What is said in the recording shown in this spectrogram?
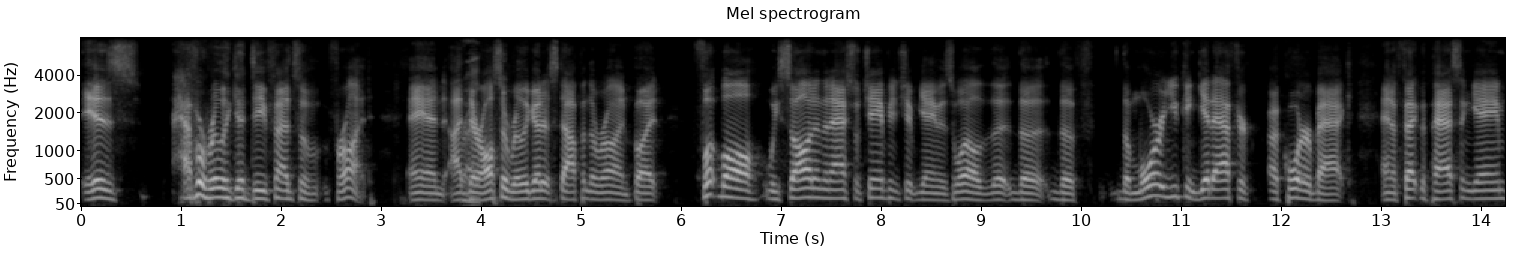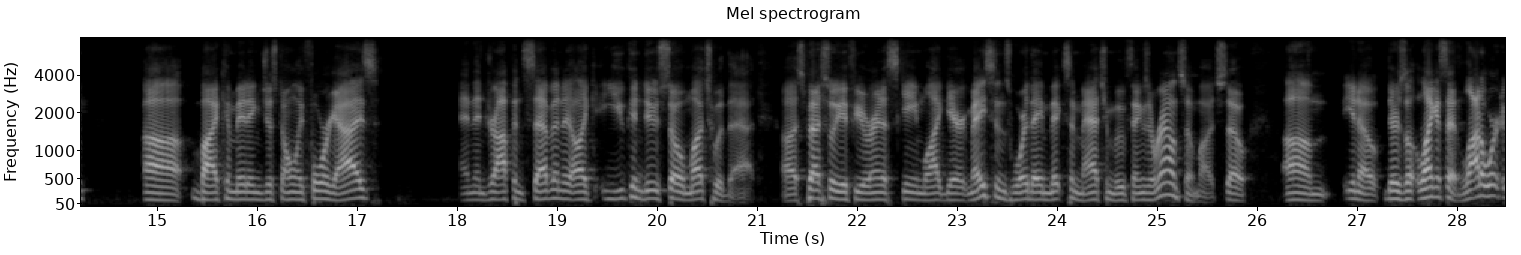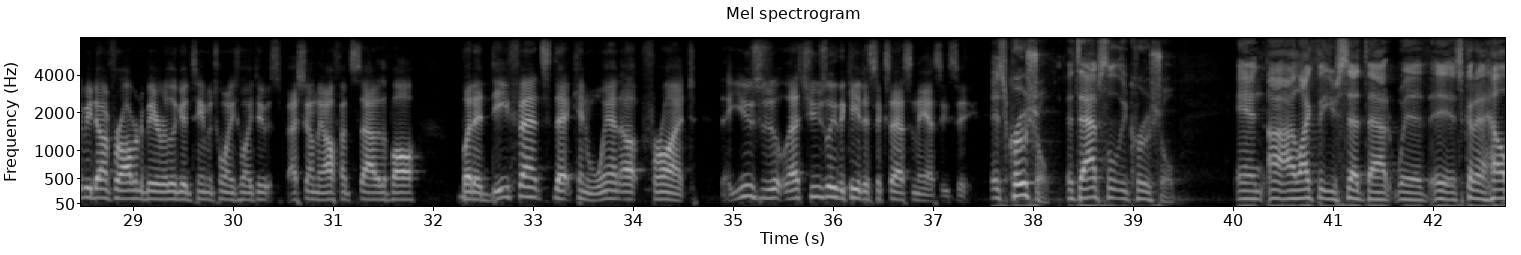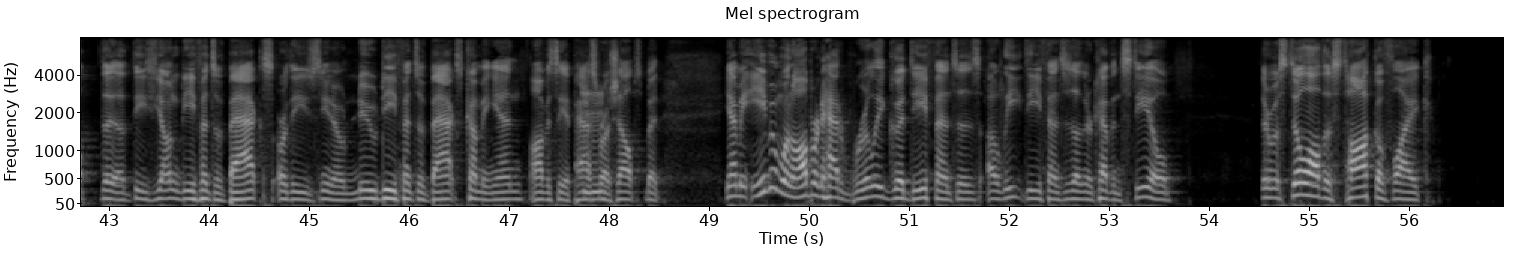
is have a really good defensive front. And I, they're also really good at stopping the run. But football, we saw it in the national championship game as well. The the the the more you can get after a quarterback and affect the passing game uh, by committing just only four guys and then dropping seven, like you can do so much with that. Uh, especially if you're in a scheme like Derek Mason's where they mix and match and move things around so much. So um, you know, there's a, like I said, a lot of work to be done for Auburn to be a really good team in 2022, especially on the offensive side of the ball. But a defense that can win up front, that usually that's usually the key to success in the SEC. It's crucial. It's absolutely crucial. And I like that you said that with it's going to help the these young defensive backs or these you know new defensive backs coming in. Obviously, a pass mm-hmm. rush helps, but yeah, I mean even when Auburn had really good defenses, elite defenses under Kevin Steele, there was still all this talk of like,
